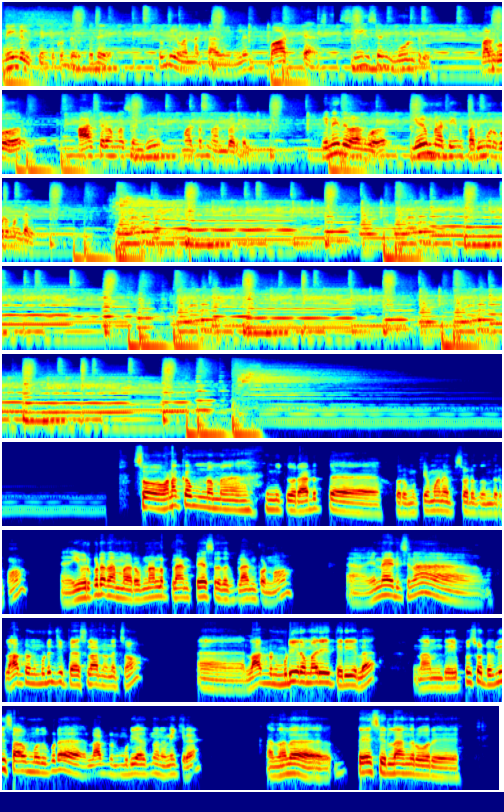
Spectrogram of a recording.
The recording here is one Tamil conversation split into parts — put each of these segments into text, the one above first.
நீங்கள் கேட்டுக்கொண்டிருப்பது சுமி வண்ண காவியங்களின் பாட்காஸ்ட் சீசன் மூன்று. வழங்குவோர் ஆசிரம சஞ்சு மற்றும் நண்பர்கள். இணைந்து வழங்குவோர் இளம் நாட்டின் பதிமூணு குடும்பங்கள். வணக்கம். நம்ம இன்னைக்கு ஒரு அடுத்த ஒரு முக்கியமான எபிசோடுக்கு வந்திருக்கோம். இவர் கூட நம்ம ரொம்ப நாள் பிளான் பேசுறதுக்கு பிளான் பண்ணோம். என்ன ஆயிடுச்சுன்னா லாக்டவுன் முடிஞ்சு பேசலாம்னு நினைச்சோம். லாக்டவுன் முடியிற மாதிரியே தெரியல. நான் இந்த எபிசோட் ரிலீஸ் ஆகும்போது கூட லாக்டவுன் முடியாதுன்னு தான் நினைக்கிறேன். அதனால பேசிடலாங்கிற ஒரு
